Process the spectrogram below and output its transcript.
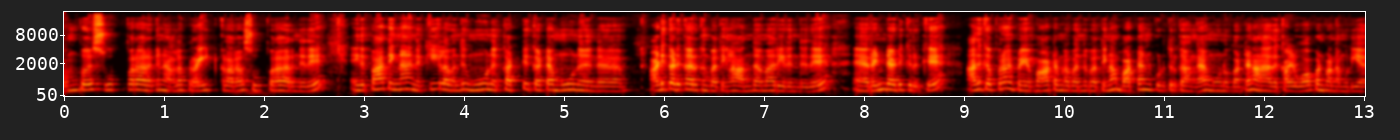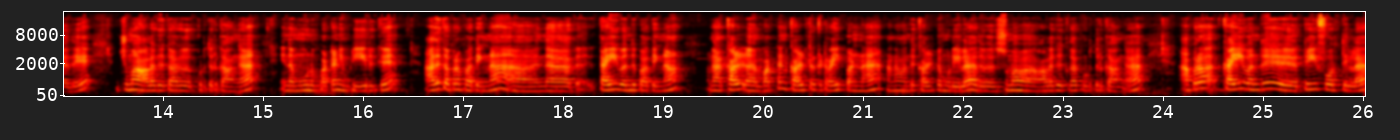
ரொம்ப சூப்பராக இருக்குது நல்லா பிரைட் கலராக சூப்பராக இருந்தது. இது பார்த்தீங்கன்னா இந்த கீழே வந்து மூணு கட்டு கட்டாக மூணு இந்த அடுக்கடுக்காக இருக்குன்னு பார்த்தீங்களா அந்த மாதிரி இருந்தது. ரெண்டு அடுக்கு இருக்குது அதுக்கப்புறம் இப்போ பாட்டமில் வந்து பார்த்தீங்கன்னா பட்டன் கொடுத்துருக்காங்க. மூணு பட்டன் ஆனால் அது கல் ஓப்பன் பண்ண முடியாது. சும்மா அழகுக்காக கொடுத்துருக்காங்க. இந்த மூணு பட்டன் இப்படி இருக்குது அதுக்கப்புறம் பார்த்தீங்கன்னா இந்த கை வந்து பார்த்தீங்கன்னா நான் கல் பட்டன் கழட்டுறக்கு ட்ரை பண்ணேன். ஆனால் வந்து கழட்ட முடியல. அது சும்மா அழகுக்கு தான் கொடுத்துருக்காங்க. அப்புறம் கை வந்து த்ரீ ஃபோர்த் இல்லை.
